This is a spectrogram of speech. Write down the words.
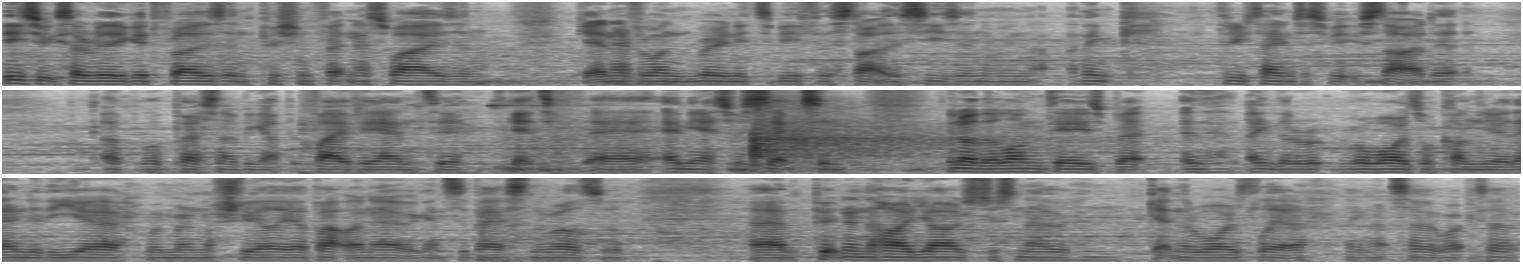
these weeks are really good for us and pushing fitness wise and getting everyone where we need to be for the start of the season. I mean, I think three times this week we started it. Well, personally, I've been up at 5 a.m. to, get to uh, MES for six, and you know the long days. But I think the rewards will come near the end of the year when we're in Australia battling out against the best in the world. So, um, putting in the hard yards just now and getting the rewards later. I think that's how it works out.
